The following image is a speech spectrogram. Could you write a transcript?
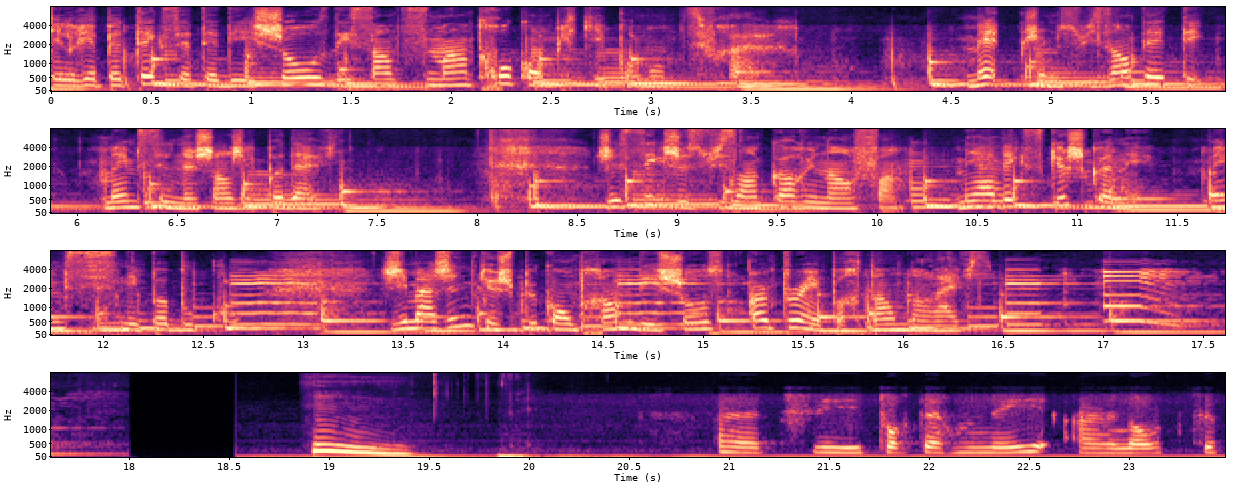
Il répétait que c'était des choses, des sentiments trop compliqués pour mon petit frère. Mais je me suis entêtée, même s'il ne changeait pas d'avis. Je sais que je suis encore une enfant, mais avec ce que je connais, même si ce n'est pas beaucoup, j'imagine que je peux comprendre des choses un peu importantes dans la vie. Hmm. Euh, puis pour terminer, un autre titre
